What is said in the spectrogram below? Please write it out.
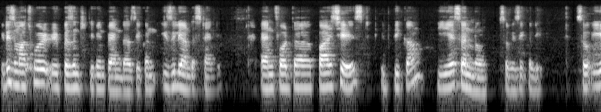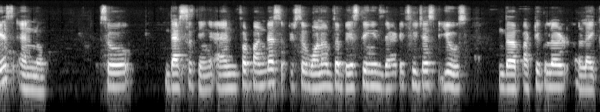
it is much more representative in pandas. You can easily understand it. And for the purchased it become yes and no. So basically so yes and no. So that's the thing. And for pandas it's a, one of the best thing is that if you just use the particular uh, like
